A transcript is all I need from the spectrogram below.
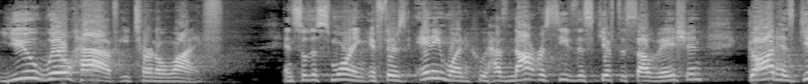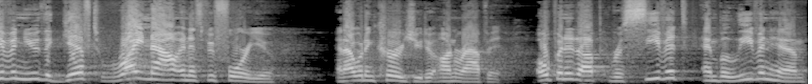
you will have eternal life. And so this morning, if there's anyone who has not received this gift of salvation, God has given you the gift right now and it's before you. And I would encourage you to unwrap it. Open it up, receive it, and believe in Him,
